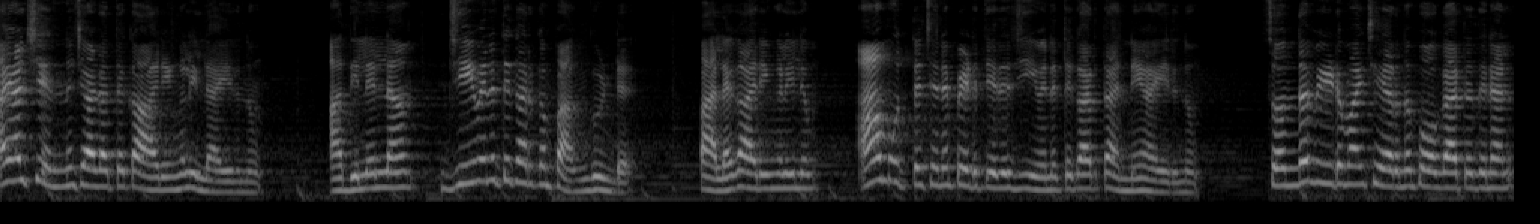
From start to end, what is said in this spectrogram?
അയാൾ ചെന്നു ചാടാത്ത കാര്യങ്ങളില്ലായിരുന്നു. അതിലെല്ലാം ജീവനത്തുകാർക്കും പങ്കുണ്ട്. പല കാര്യങ്ങളിലും ആ മുത്തച്ഛനെ പെടുത്തിയത് ജീവനത്തുകാർ തന്നെയായിരുന്നു. സ്വന്തം വീടുമായി ചേർന്ന് പോകാത്തതിനാൽ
